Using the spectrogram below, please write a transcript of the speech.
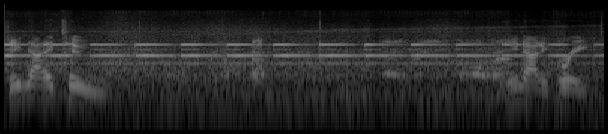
G92. G93.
